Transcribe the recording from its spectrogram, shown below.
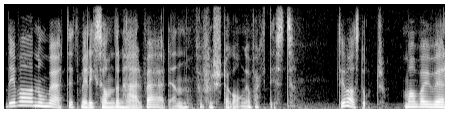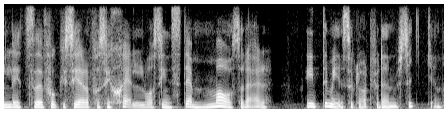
Det var nog mötet med liksom den här världen för första gången faktiskt. Det var stort. Man var ju väldigt eh, fokuserad på sig själv och sin stämma och sådär. Inte minst såklart för den musiken.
